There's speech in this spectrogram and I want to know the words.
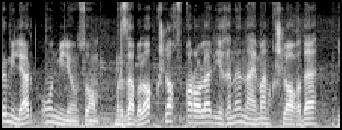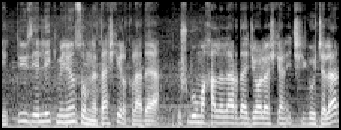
1 milliard 10 million so'm. Mirzabuloq qishloq fuqarolar yig'ini nayman qishlog'ida 750 million so'mni tashkil qiladi. Ushbu mahallalarda joylashgan ichki ko'chalar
